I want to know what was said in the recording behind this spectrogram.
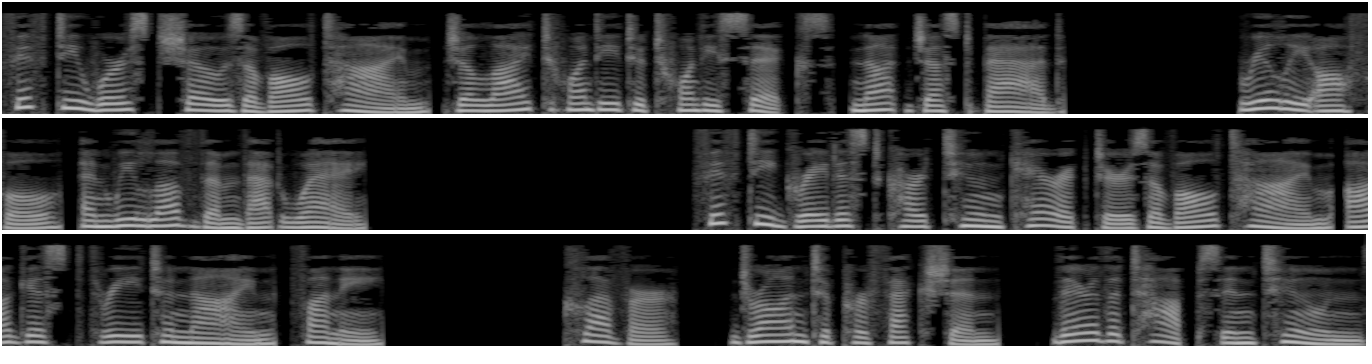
50 Worst Shows of All Time July 20 to 26, not just bad. Really awful, and we love them that way. 50 Greatest Cartoon Characters of All Time August 3 to 9, funny. Clever. Drawn to perfection. They're the tops in tunes.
